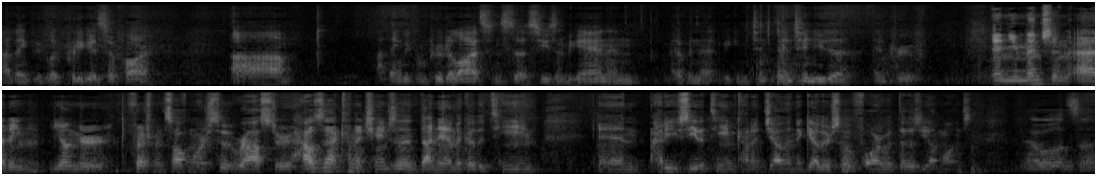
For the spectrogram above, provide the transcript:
I think we've looked pretty good so far. Um, I think we've improved a lot since the season began, and I'm hoping that we can t- continue to improve. And you mentioned adding younger freshmen, sophomores to the roster. How's that kind of changing the dynamic of the team? And how do you see the team kind of gelling together so far with those young ones? Yeah, well, it's uh,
